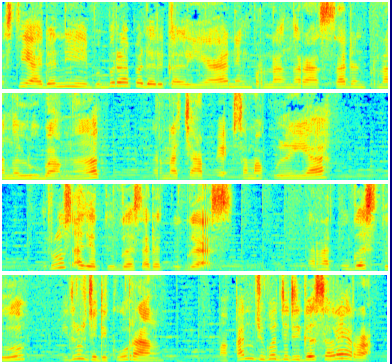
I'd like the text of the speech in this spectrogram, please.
Pasti ada nih beberapa dari kalian yang pernah ngerasa dan pernah ngeluh banget karena capek sama kuliah. Terus aja tugas ada tugas. Karena tugas tuh tidur jadi kurang, makan juga jadi gak selera.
